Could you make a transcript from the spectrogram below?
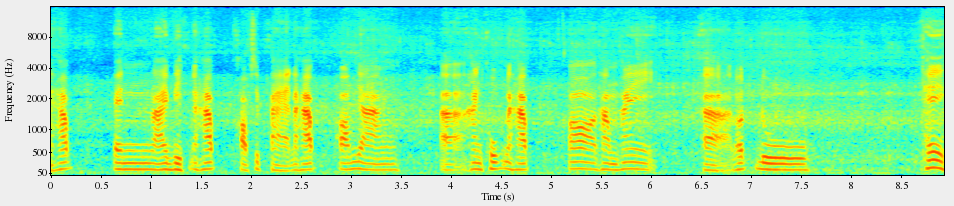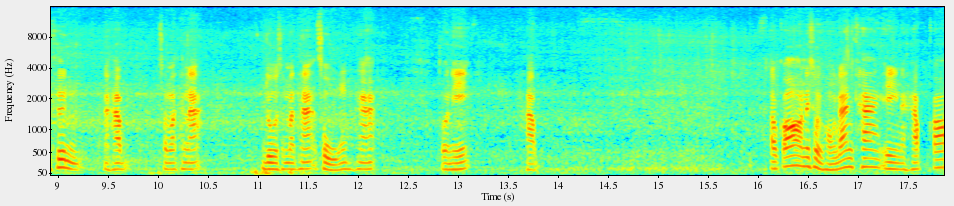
นะครับ เป็นลายบิดนะครับขอบ 18 นะครับ พร้อมยางฮันคุกนะครับ ก็ทำให้รถดูเท่ขึ้นนะครับ สมรรถนะดูสมรรถนะสูงนะฮะตัวนี้ครับ แล้วก็ในส่วนของด้านข้างเองนะครับ ก็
